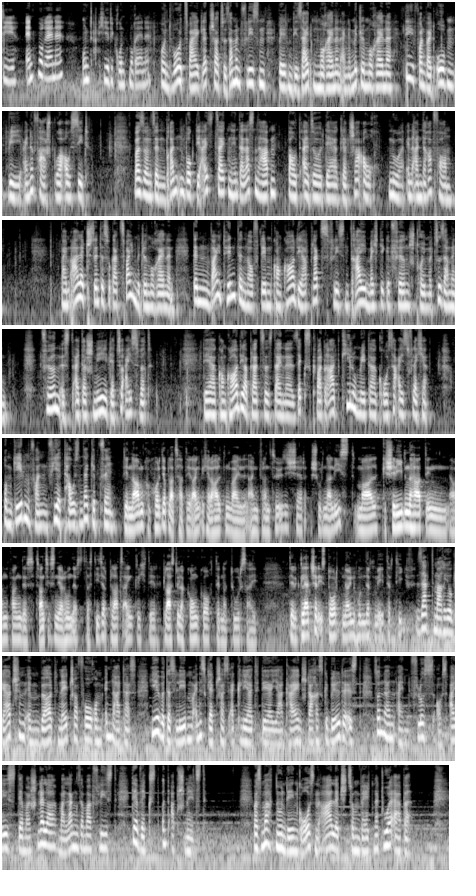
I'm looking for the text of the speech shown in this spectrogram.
die Endmoräne und hier die Grundmoräne. Und wo zwei Gletscher zusammenfließen, bilden die Seitenmoränen eine Mittelmoräne, die von weit oben wie eine Fahrspur aussieht. Was uns in Brandenburg die Eiszeiten hinterlassen haben, baut also der Gletscher auch, nur in anderer Form. Beim Aletsch sind es sogar zwei Mittelmoränen, denn weit hinten auf dem Concordia-Platz fließen drei mächtige Firnströme zusammen. Firn ist alter Schnee, der zu Eis wird. Der Concordia-Platz ist eine sechs Quadratkilometer große Eisfläche umgeben von viertausender Gipfeln. Den Namen Concordia-Platz hat er eigentlich erhalten, weil ein französischer Journalist mal geschrieben hat, im Anfang des 20. Jahrhunderts, dass dieser Platz eigentlich der Place de la Concorde der Natur sei. Der Gletscher ist dort 900 Meter tief. Sagt Mario Gertschen im World Nature Forum in Natas. Hier wird das Leben eines Gletschers erklärt, der ja kein starres Gebilde ist, sondern ein Fluss aus Eis, der mal schneller, mal langsamer fließt, der wächst und abschmilzt. Was macht nun den großen Aletsch zum Weltnaturerbe?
